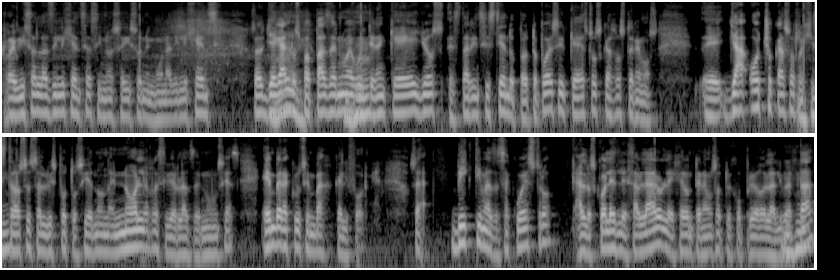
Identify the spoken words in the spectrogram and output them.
revisas las diligencias y no se hizo ninguna diligencia. O sea, llegan Ay, los papás de nuevo y tienen que ellos estar insistiendo, pero te puedo decir que estos casos tenemos eh, ya ocho casos registrados en San Luis Potosí en donde no le recibieron las denuncias, en Veracruz y en Baja California. O sea, víctimas de secuestro a los cuales les hablaron, le dijeron tenemos a tu hijo privado de la libertad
